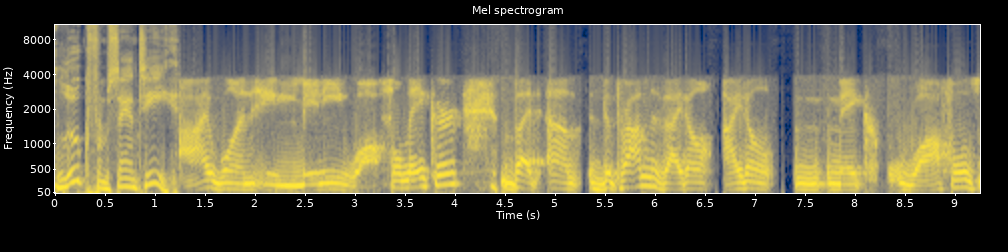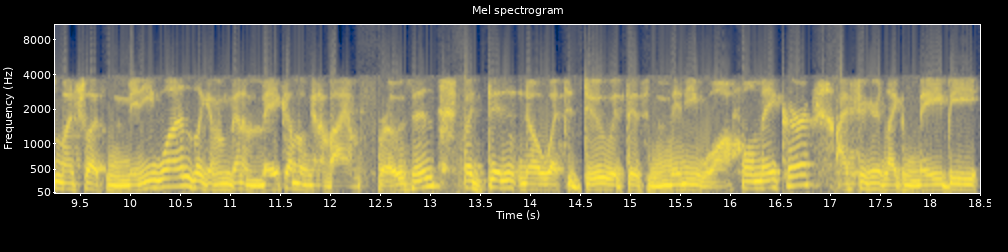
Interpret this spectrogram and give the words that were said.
Luke from Santee. I won a mini waffle maker, but um, the problem is I don't I don't make waffles, much less mini ones. Like if I'm gonna make them, I'm gonna buy them frozen. But didn't know what to do with this mini waffle maker. I figured like maybe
